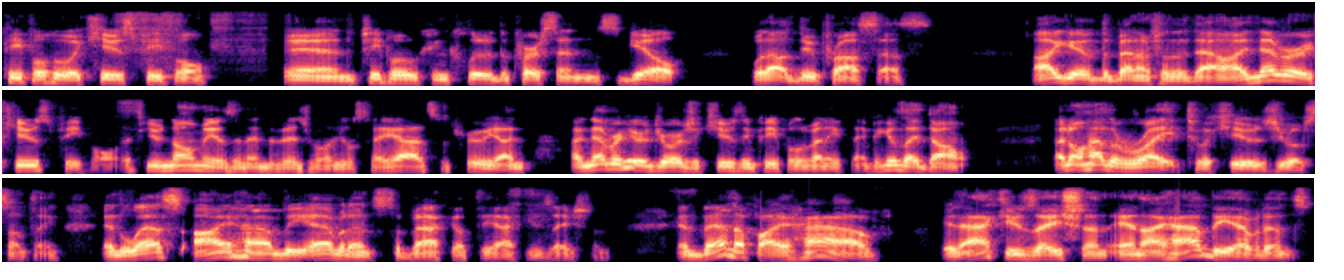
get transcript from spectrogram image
People who accuse people and people who conclude the person's guilt without due process. I give the benefit of the doubt. I never accuse people. If you know me as an individual, you'll say, yeah, it's true. I, I never hear George accusing people of anything because I don't. I don't have the right to accuse you of something unless I have the evidence to back up the accusation. And then if I have an accusation and I have the evidence,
